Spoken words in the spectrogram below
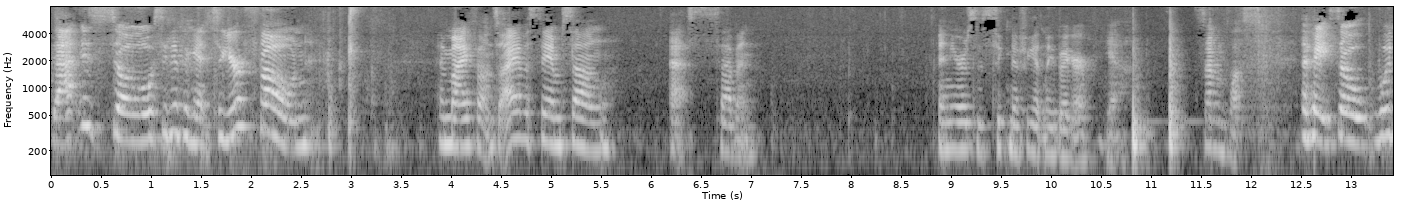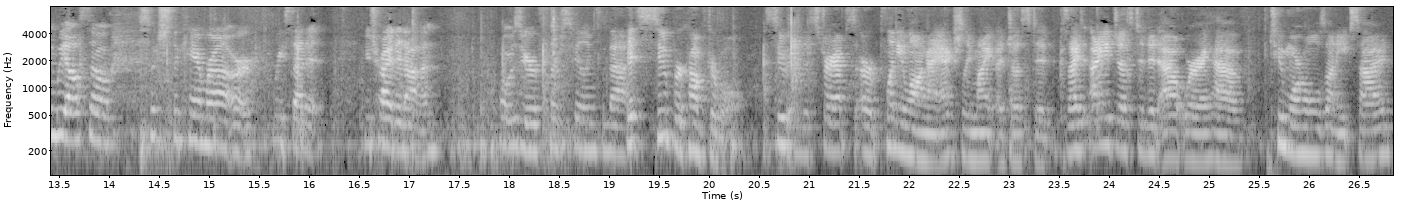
That is so significant. So your phone and my phone. So I have a Samsung S7. And yours is significantly bigger. Yeah. Seven plus. Okay, so when we also switched the camera or reset it, you tried it on. What was your first feelings of that? It's super comfortable. So and the straps are plenty long. I actually might adjust it because I, I adjusted it out where I have two more holes on each side,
